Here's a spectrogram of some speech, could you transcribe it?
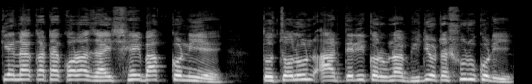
কেনাকাটা করা যায় সেই বাক্য নিয়ে। তো চলুন আর দেরি করুন না, ভিডিওটা শুরু করি।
